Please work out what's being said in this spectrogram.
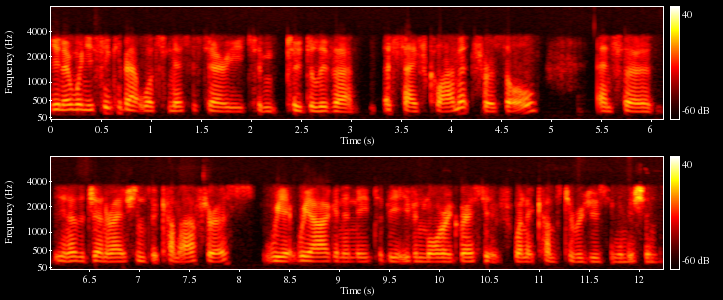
you know, when you think about what's necessary to, to deliver a safe climate for us all and for, you know, the generations that come after us, we, we are going to need to be even more aggressive when it comes to reducing emissions.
